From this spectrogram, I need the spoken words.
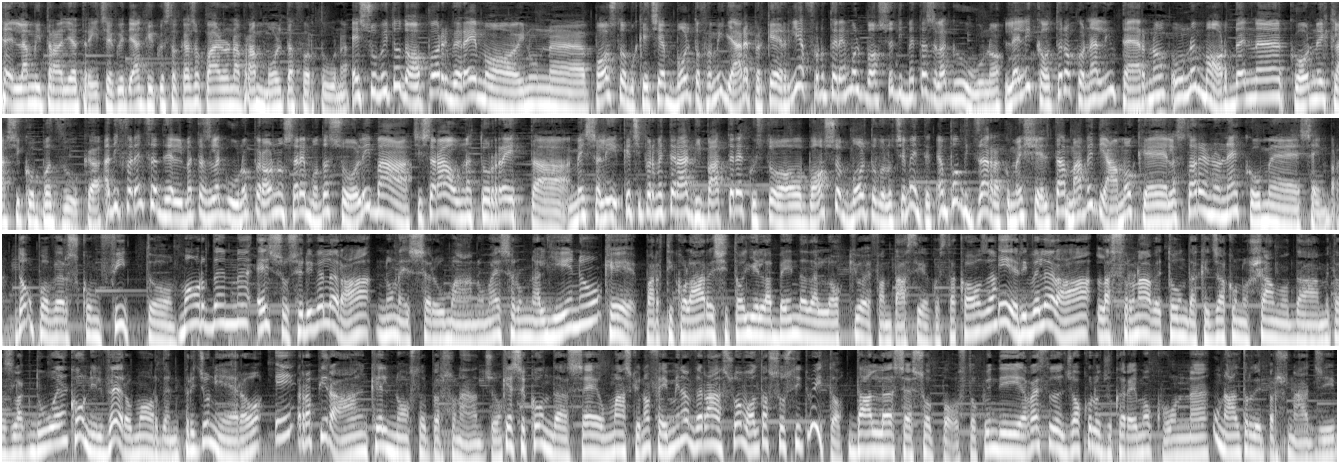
la mitragliatrice. Quindi anche in questo caso qua non avrà molta fortuna. E subito dopo arriveremo in un posto che ci è molto familiare perché riaffronteremo il boss di Metal Slug 1 l'elicottero con all'interno un Morden con il classico bazooka. A differenza del Metal Slug 1 però non saremo da soli ma ci sarà una torretta messa lì che ci permetterà di battere questo boss molto velocemente. È un po' bizzarra come scelta ma vediamo che la storia non è come sembra. Dopo aver sconfitto Morden esso si rivelerà non essere umano ma essere un alieno che particolare si toglie la benda dall'occhio è fantastica questa cosa e rivelerà l'astronave tonda che già conosciamo da Metal Slug 2 con il vero Morden prigioniero e rapirà anche il nostro personaggio che seconda se è un maschio o una femmina verrà a sua volta sostituito dal sesso opposto. Quindi il resto del gioco lo giocheremo con un altro dei personaggi.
